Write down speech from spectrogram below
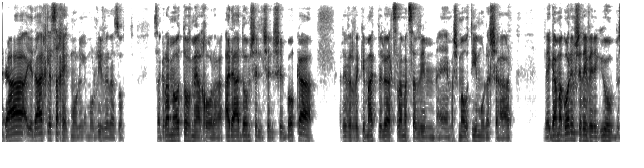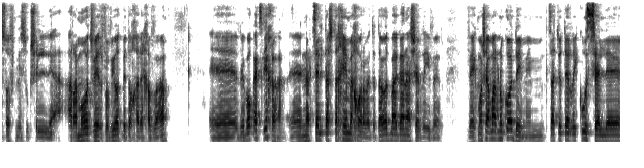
ידע, ידע איך לשחק מול, מול ריבר הזאת. סגרה מאוד טוב מאחורה, עד האדום של, של, של בוקה, ריבר וכמעט ולא יצרה מצבים אה, משמעותיים מול השער. וגם הגולים של ריבר הגיעו בסוף מסוג של הרמות וערבוביות בתוך הרחבה. אה, ובוקה הצליחה, אה, לנצל את השטחים מאחורה ואת הטעויות בהגנה של ריבר. וכמו שאמרנו קודם, עם קצת יותר ריכוז של, אה,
